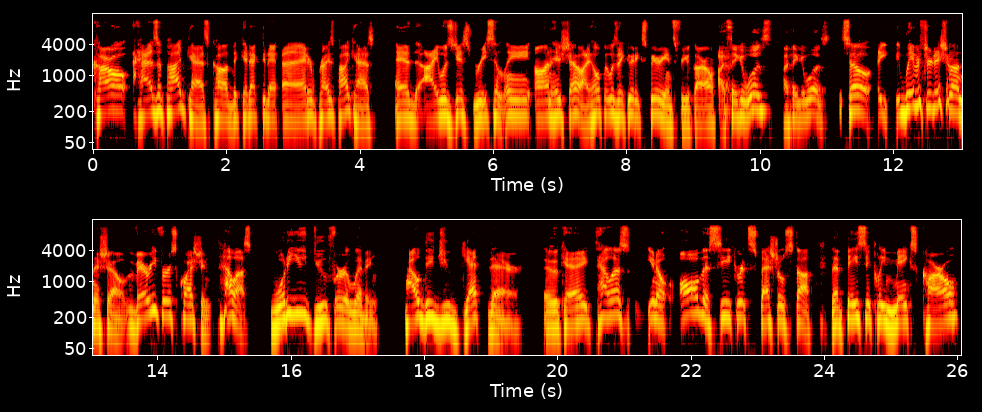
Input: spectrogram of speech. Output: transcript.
Carl has a podcast called the Connected uh, Enterprise Podcast. And I was just recently on his show. I hope it was a good experience for you, Carl. I think it was. I think it was. So, uh, we have a tradition on this show. Very first question Tell us, what do you do for a living? How did you get there? Okay. Tell us, you know, all the secret special stuff that basically makes Carl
